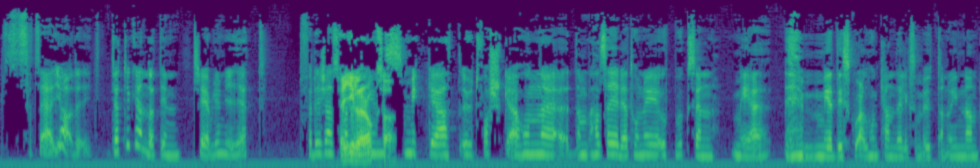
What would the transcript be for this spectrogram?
så att säga, ja, det, jag tycker ändå att det är en trevlig nyhet. För det känns som jag gillar att det finns mycket att utforska. Hon, eh, de, han säger det att hon är uppvuxen med, med Discworld. Hon kan det liksom utan och innan.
